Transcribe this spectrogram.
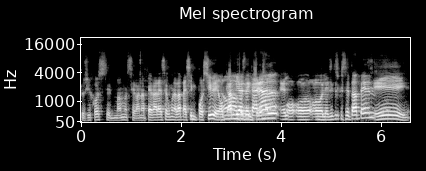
tus hijos vamos, se van a pegar a ese como una lapa. Es imposible. O cambias de canal o, les dices que se tapen. Sí,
